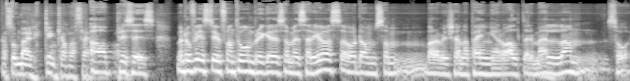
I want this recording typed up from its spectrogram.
Alltså märken kan man säga. Ja, precis. Men då finns det ju fantombryggare som är seriösa och de som bara vill tjäna pengar och allt däremellan. Så.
